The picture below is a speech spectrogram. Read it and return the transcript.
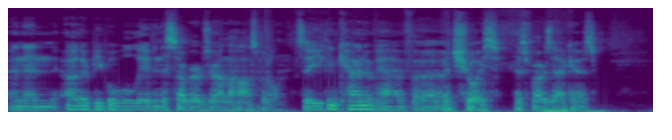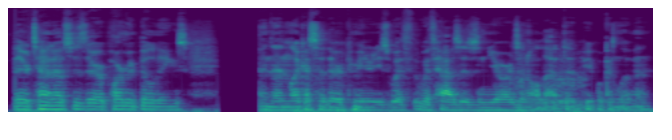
And then other people will live in the suburbs around the hospital. So you can kind of have a, a choice as far as that goes. There are townhouses, there are apartment buildings, and then, like I said, there are communities with, with houses and yards and all that that people can live in.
